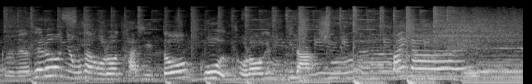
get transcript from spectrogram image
그러면 새로운 영상으로 다시 또 곧 돌아오겠습니다. 바이 바이!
